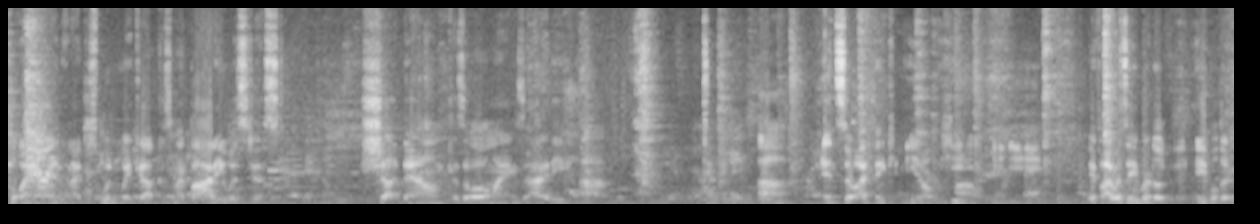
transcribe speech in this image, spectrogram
blaring and I just wouldn't wake up because my body was just shut down because of all my anxiety. Um, uh, and so I think you know he, he- if I was able to able to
